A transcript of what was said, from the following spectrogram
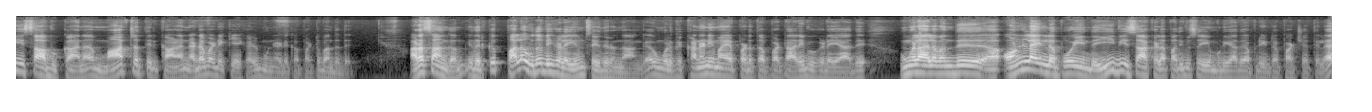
விசாவுக்கான மாற்றத்திற்கான நடவடிக்கைகள் முன்னெடுக்கப்பட்டு வந்தது. அரசாங்கம் இதற்கு பல உதவிகளையும் செய்திருந்தாங்க. உங்களுக்கு கணனிமயப்படுத்தப்பட்ட அறிவு கிடையாது. உங்களால் வந்து ஆன்லைனில் போய் இந்த இ விசாக்களை பதிவு செய்ய முடியாது அப்படின்ற பட்சத்தில்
